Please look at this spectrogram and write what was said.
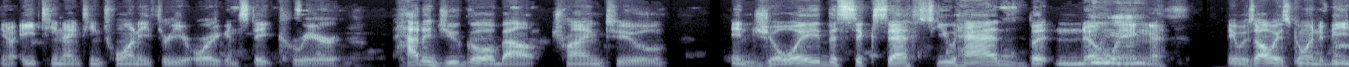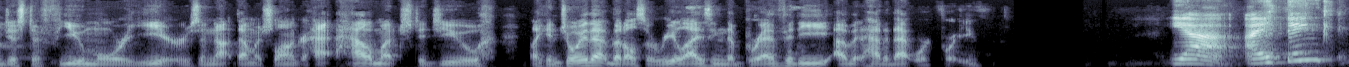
you know, 18, 19, 20 through your Oregon State career, how did you go about trying to enjoy the success you had, but knowing mm-hmm. it was always going to be just a few more years and not that much longer? How, how much did you like enjoy that, but also realizing the brevity of it? How did that work for you? Yeah, I think,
